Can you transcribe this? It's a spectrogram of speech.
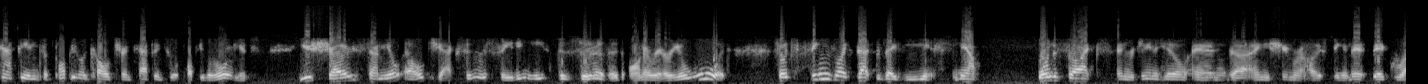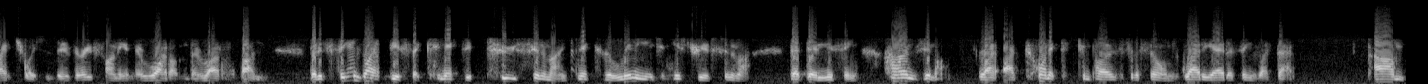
tap into popular culture and tap into a popular audience, you show Samuel L. Jackson receiving his deserved honorary award. So it's things like that that they've missed. Now, Wanda Sykes and Regina Hall and uh, Amy Schumer are hosting, and they're, they're great choices. They're very funny and they're right on they're right on the button. But it's things like this that connect it to cinema and connect to the lineage and history of cinema that they're missing. Hans Zimmer, right, iconic composer for the films, Gladiator, things like that. Um,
